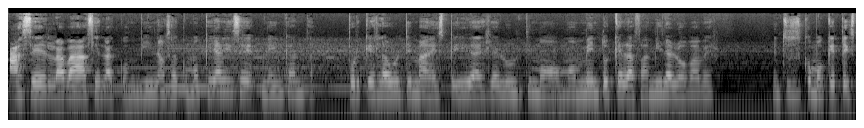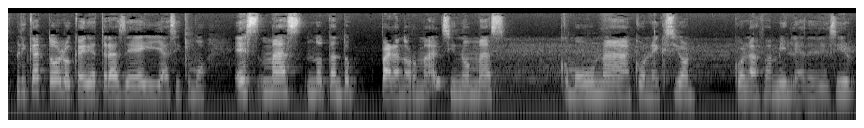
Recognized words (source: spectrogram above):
hace la base, la combina, o sea, como que ella dice, me encanta, porque es la última despedida, es el último momento que la familia lo va a ver. Entonces como que te explica todo lo que hay detrás de ella y así como es más, no tanto paranormal, sino más como una conexión con la familia, de decir,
